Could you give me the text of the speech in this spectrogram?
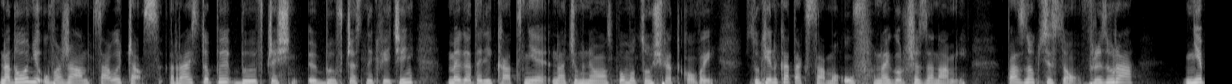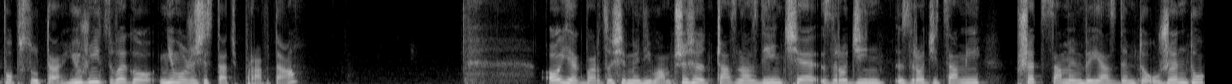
Na dłonie uważałam cały czas. Rajstopy były wcześni, był wczesny kwiecień. Mega delikatnie naciągnęłam z pomocą świadkowej. Sukienka tak samo. Uf, najgorsze za nami. Paznokcie są. Fryzura nie popsuta. Już nic złego nie może się stać, prawda? Oj, jak bardzo się myliłam. Przyszedł czas na zdjęcie z, rodzin, z rodzicami przed samym wyjazdem do urzędu.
